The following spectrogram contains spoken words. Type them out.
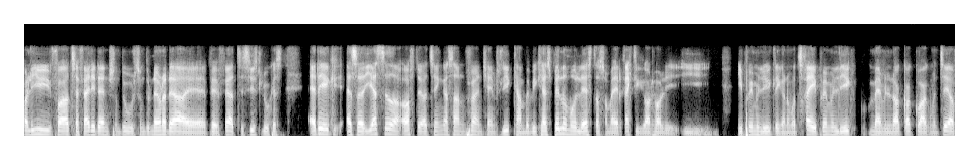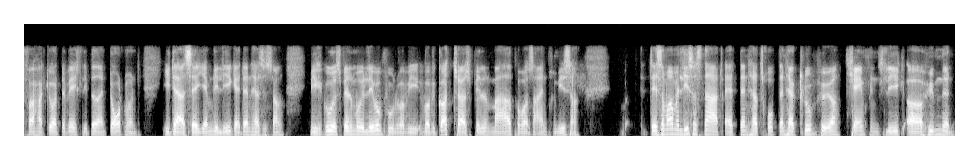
og lige for at tage fat i den, som du, som du nævner der, øh, PFR til sidst, Lukas. Er det ikke, altså jeg sidder ofte og tænker sådan før en Champions League-kamp, at vi kan have spillet mod Leicester, som er et rigtig godt hold i, i, i Premier League, ligger nummer tre i Premier League. Man vil nok godt kunne argumentere for har gjort det væsentligt bedre end Dortmund i deres øh, hjemlige liga i den her sæson. Vi kan gå ud og spille mod Liverpool, hvor vi, hvor vi godt tør at spille meget på vores egne præmisser det er som om, at lige så snart, at den her trup, den her klub hører Champions League og hymnen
